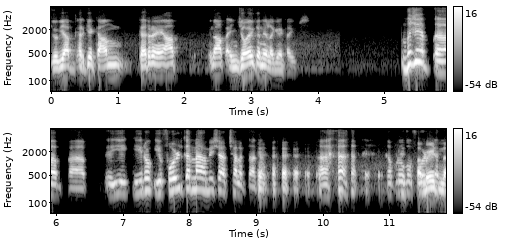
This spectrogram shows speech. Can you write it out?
जो भी आप घर के काम कर रहे हैं आप आप एंजॉय करने लगे टाइप्स मुझे ये यू नो ये फोल्ड करना हमेशा अच्छा लगता था। कपड़ों को फोल्ड समेटना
